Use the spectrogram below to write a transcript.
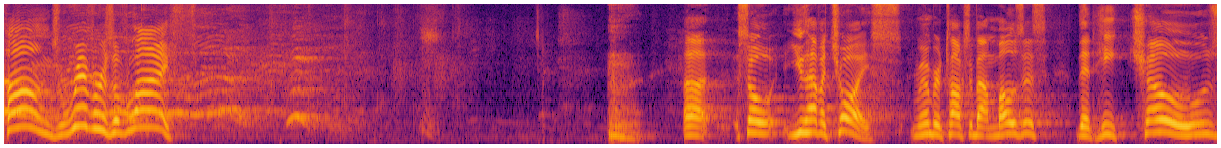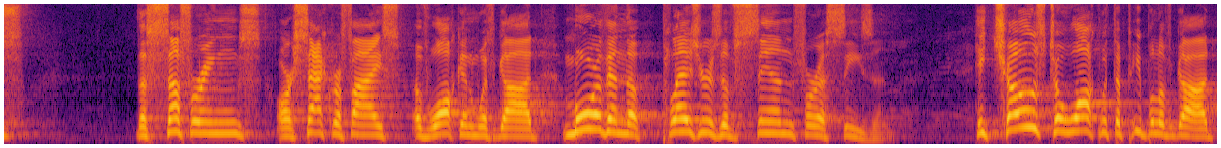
tongues, rivers of life. Uh, so you have a choice. Remember, it talks about Moses that he chose the sufferings or sacrifice of walking with God more than the pleasures of sin for a season. He chose to walk with the people of God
